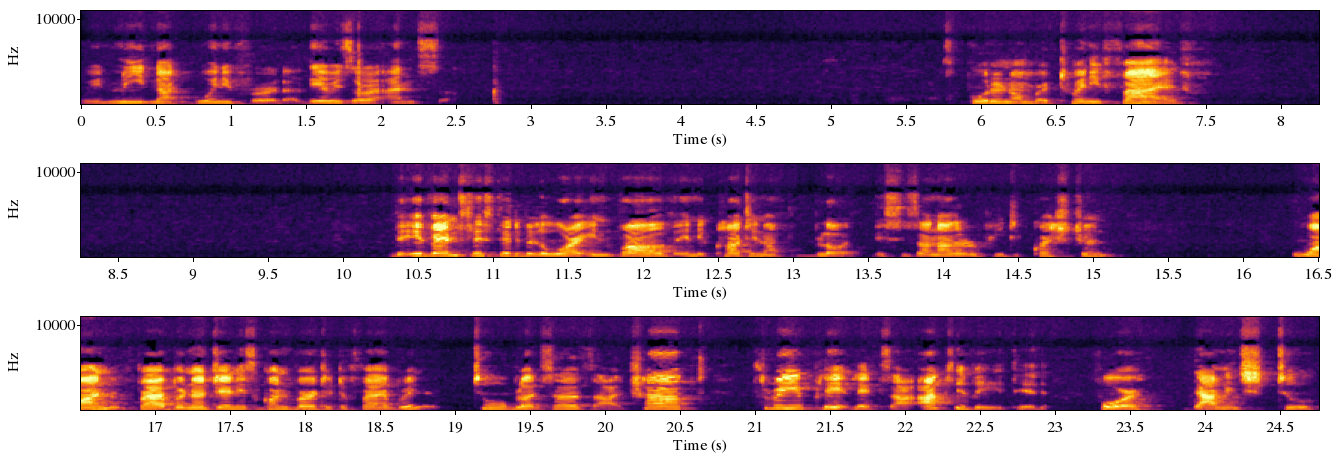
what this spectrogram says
We need not go any further. There is our answer. Let's go to number 25. The events listed below are involved in the clotting of blood. This is another repeated question. 1. Fibrinogen is converted to fibrin. 2. Blood cells are trapped. 3. Platelets are activated. 4. Damage to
